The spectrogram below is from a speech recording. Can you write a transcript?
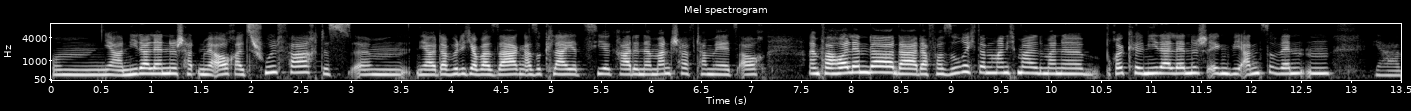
Um, ja, Niederländisch hatten wir auch als Schulfach. Das, ähm, ja, da würde ich aber sagen, also klar, jetzt hier gerade in der Mannschaft haben wir jetzt auch ein paar Holländer. Da, da versuche ich dann manchmal meine Bröckel Niederländisch irgendwie anzuwenden. Ja,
